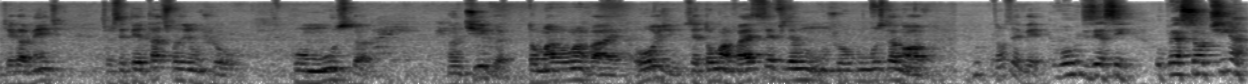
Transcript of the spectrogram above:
Antigamente, se você tentasse fazer um show com música antiga, tomava uma vaia. Hoje, você toma vaia se você fizer um, um show com música nova. Então você vê. Vamos dizer assim, o pessoal tinha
